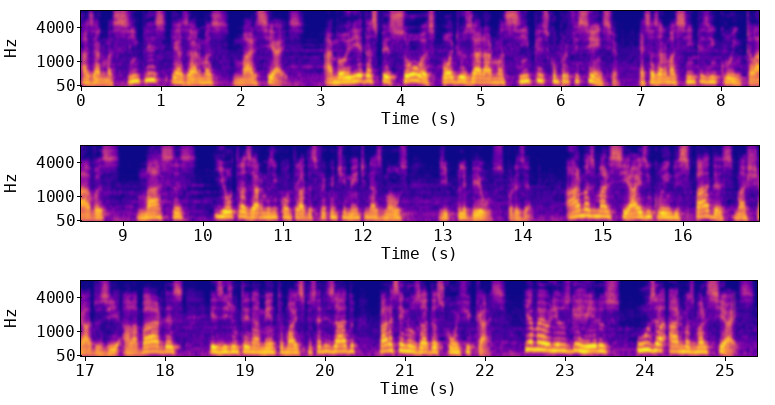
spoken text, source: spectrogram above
as armas simples e as armas marciais. A maioria das pessoas pode usar armas simples com proficiência. Essas armas simples incluem clavas, massas e outras armas encontradas frequentemente nas mãos de plebeus, por exemplo. Armas marciais, incluindo espadas, machados e alabardas, exigem um treinamento mais especializado para serem usadas com eficácia. E a maioria dos guerreiros usa armas marciais,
